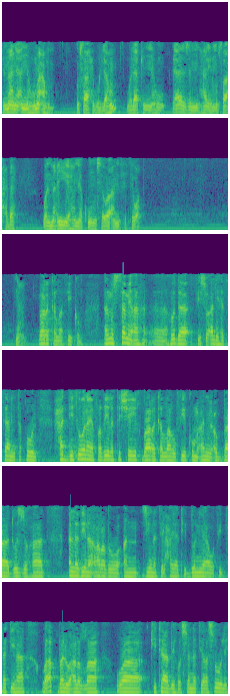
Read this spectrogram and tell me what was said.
فالمعنى أنه معهم مصاحب لهم ولكنه لا يلزم من هذه المصاحبة والمعية أن يكونوا سواء في الثواب. نعم. بارك الله فيكم. المستمعة آه، هدى في سؤالها الثاني تقول حدثونا يا فضيلة الشيخ بارك الله فيكم عن العباد والزهاد الذين أعرضوا عن زينة الحياة الدنيا وفتنتها وأقبلوا على الله وكتابه وسنة رسوله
